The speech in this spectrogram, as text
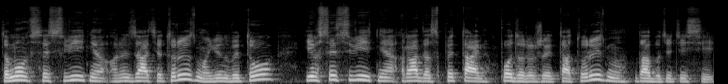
Тому Всесвітня організація туризму ЮНВТО і Всесвітня Рада з питань подорожей та туризму WTTC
